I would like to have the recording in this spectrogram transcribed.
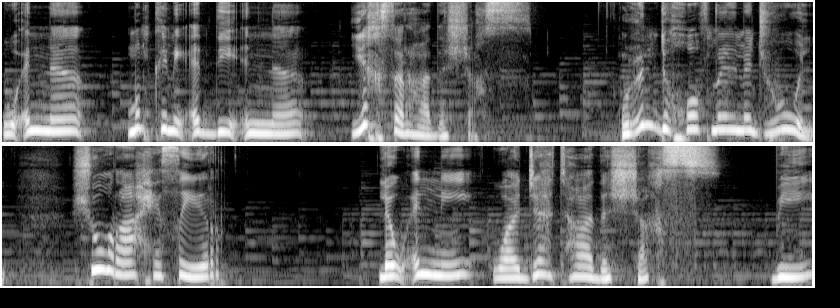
وإنه ممكن يؤدي إنه يخسر هذا الشخص. وعنده خوف من المجهول. شو راح يصير لو إني واجهت هذا الشخص ب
